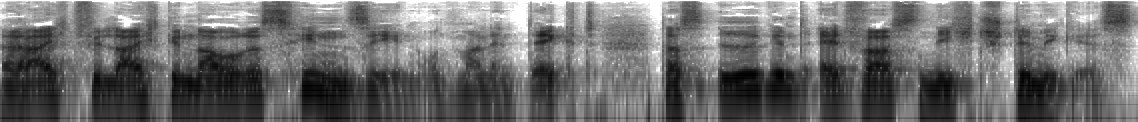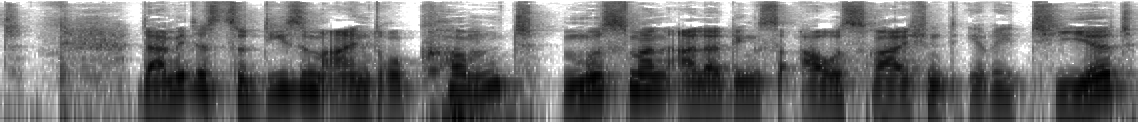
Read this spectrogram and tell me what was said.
reicht vielleicht genaueres Hinsehen und man entdeckt, dass irgendetwas nicht stimmig ist. Damit es zu diesem Eindruck kommt, muss man allerdings ausreichend irritiert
